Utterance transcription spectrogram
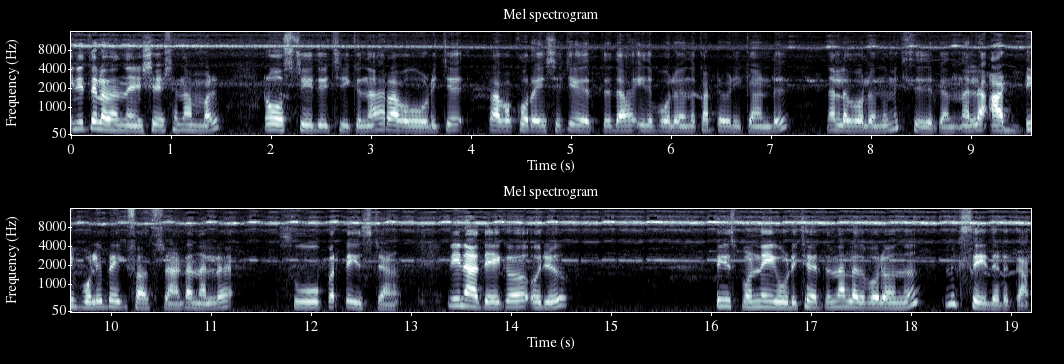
ഇനി തിള വന്നതിന് ശേഷം നമ്മൾ റോസ്റ്റ് ചെയ്ത് വെച്ചിരിക്കുന്ന റവ കൂടി റവ കുറേശ്ശെ ചേർത്ത് ഇതാ ഇതുപോലെ ഒന്ന് കട്ട പിടിക്കാണ്ട് നല്ലപോലെ ഒന്ന് മിക്സ് ചെയ്തെടുക്കാം. നല്ല അടിപൊളി ബ്രേക്ക്ഫാസ്റ്റാണ് കേട്ടോ നല്ല സൂപ്പർ ടേസ്റ്റാണ് ഇതിനകത്തേക്ക് ഒരു ടീസ്പൂൺ നെയ്യ് കൂടി ചേർത്ത് നല്ലതുപോലെ ഒന്ന് മിക്സ് ചെയ്തെടുക്കാം.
